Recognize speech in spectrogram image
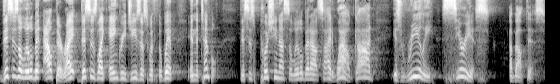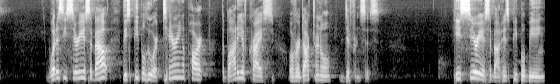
This is a little bit out there right? This is like angry jesus with the whip in the temple. This is pushing us a little bit outside. Wow god is really serious about this what is he serious about these people who are tearing apart the body of christ over doctrinal differences. He's serious about his people being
